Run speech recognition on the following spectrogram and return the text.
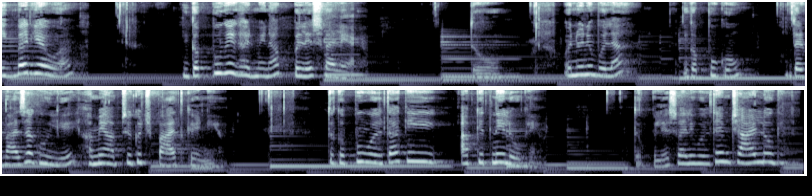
एक बार क्या हुआ, गप्पू के घर में ना पुलिस वाले आए। तो उन्होंने बोला, गप्पू को दरवाज़ा खोलिए, हमें आपसे कुछ बात करनी है। तो गप्पू बोलता कि, आप कितने लोग हैं? तो पुलिस वाले बोलते हैं हम चार लोग हैं।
